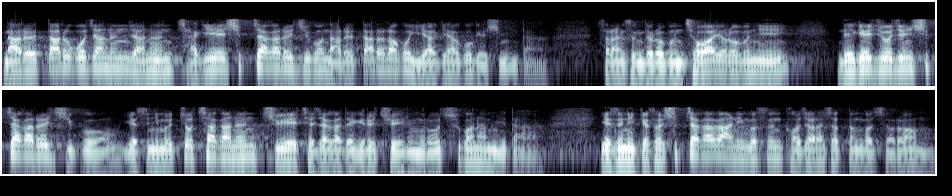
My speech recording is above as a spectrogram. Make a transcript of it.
나를 따르고자 하는 자는 자기의 십자가를 지고 나를 따르라고 이야기하고 계십니다. 사랑하는 성도 여러분, 저와 여러분이 내게 주어진 십자가를 지고 예수님을 쫓아가는 주의 제자가 되기를 주의 이름으로 축원합니다. 예수님께서 십자가가 아닌 것은 거절하셨던 것처럼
